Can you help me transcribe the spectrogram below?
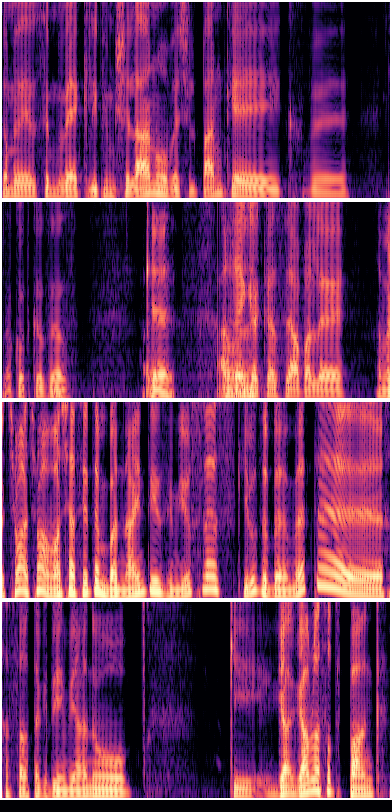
גם אה, עושים אה, קליפים שלנו ושל פנקייק ולהקות כזה, אז... כן. אה, הרגע כזה, אבל... אה, אבל תשמע, תשמע, מה שעשיתם ב nineties עם Useless, כאילו זה באמת אה, חסר תקדים, יענו... כי גם לעשות פאנק,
